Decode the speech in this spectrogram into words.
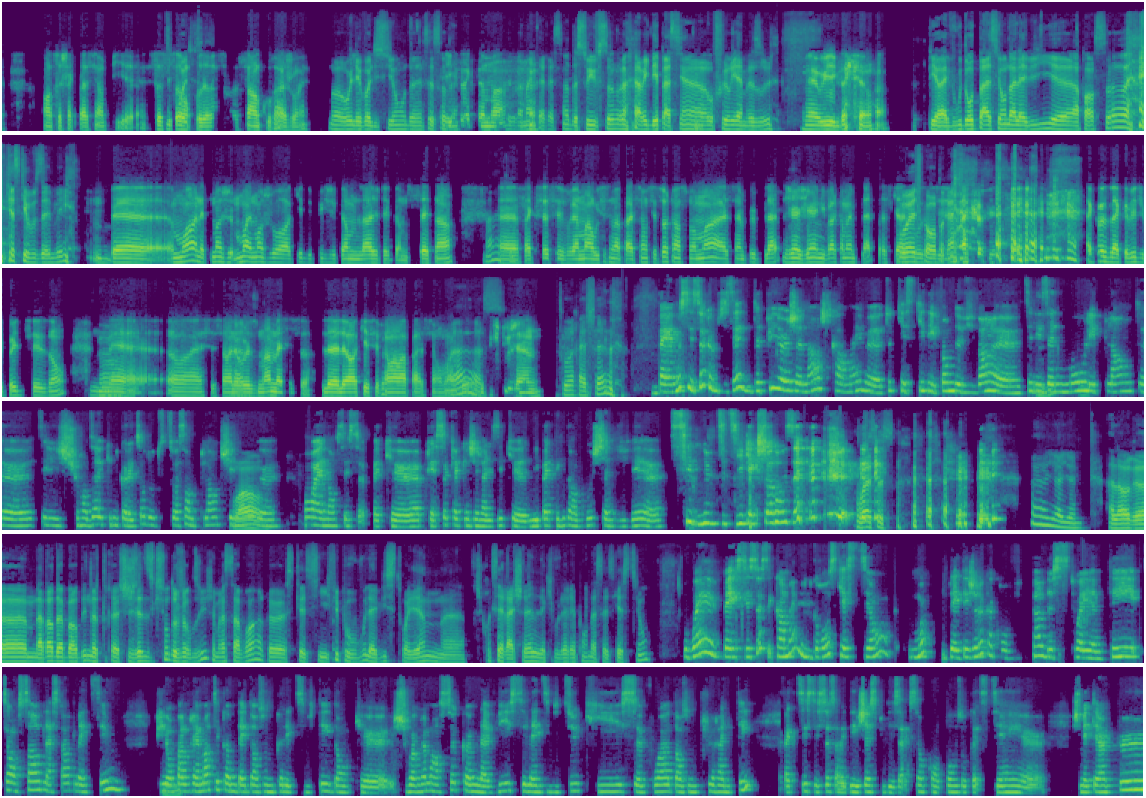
entre chaque patient. Puis ça, c'est ça, on pourrait ça encourage, ouais. oui, l'évolution, c'est ça. Exactement. C'est vraiment intéressant de suivre ça avec des patients euh, au fur et à mesure. Mais oui, exactement. Puis avez-vous d'autres passions dans la vie euh, à part ça? Qu'est-ce que vous aimez? Ben, moi, honnêtement, je, moi, honnêtement, je joue au hockey depuis que j'ai comme l'âge de comme 7 ans. Ah, euh, fait que ça, c'est vraiment, oui, ça, c'est ma passion. C'est sûr qu'en ce moment, euh, c'est un peu plate. J'ai un hiver quand même plate parce qu'à ouais, cause, De la COVID, à cause de la COVID, j'ai pas eu de saison. Mais, ouais, c'est ça, malheureusement, mais c'est ça. Le, le hockey, c'est vraiment ma passion, moi, ah, depuis que je suis tout jeune. Toi, Rachel? Ben moi, c'est ça, comme je disais, depuis un jeune âge, quand même, euh, tout ce qui est des formes de vivants, euh, sais, les mhm. animaux, les plantes, euh, je suis rendue avec une collection de 60 plantes chez nous. Ouais, non, c'est ça. Fait que, après ça, quand j'ai réalisé que les bactéries dans la bouche, ça vivait, c'est venu me titiller quelque chose. ouais, c'est ça. Aïe, aïe, aïe. Alors, euh, avant d'aborder notre sujet de discussion d'aujourd'hui, j'aimerais savoir euh, ce que signifie pour vous la vie citoyenne. Euh, je crois que c'est Rachel qui voulait répondre à cette question. Oui, ben c'est ça, c'est quand même une grosse question. Moi, ben, déjà là, quand on parle de citoyenneté, on sort de la sphère de l'intime, puis on mhm. parle vraiment, tu sais, comme d'être dans une collectivité. Donc, je vois vraiment ça comme la vie, c'est l'individu qui se voit dans une pluralité. Fait que, c'est ça, ça va être des gestes ou des actions qu'on pose au quotidien. Euh, je m'étais un peu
